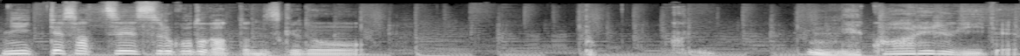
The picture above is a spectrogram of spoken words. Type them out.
に行って撮影することがあったんですけど僕猫アレルギーで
